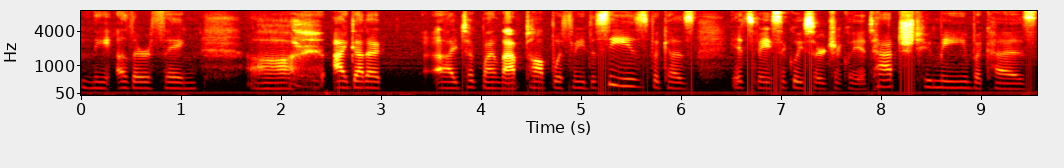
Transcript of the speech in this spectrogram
and the other thing. Uh, I got a, I took my laptop with me to C's because it's basically surgically attached to me. Because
